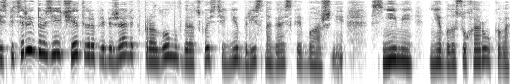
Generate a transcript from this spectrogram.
Из пятерых друзей четверо прибежали к пролому в городской стене близ Ногайской башни. С ними не было Сухорукова.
